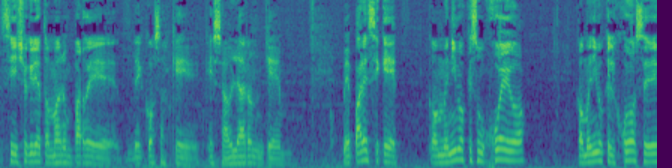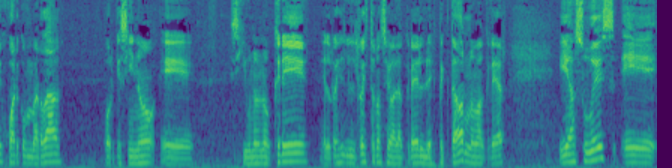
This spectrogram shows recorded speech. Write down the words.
Sí, yo quería tomar un par de, cosas que, que se hablaron que me parece que convenimos que es un juego, convenimos que el juego se debe jugar con verdad, porque si no, eh, si uno no cree, el, re- el resto no se va a creer, el espectador no va a creer. Y a su vez, eh,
